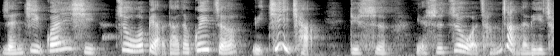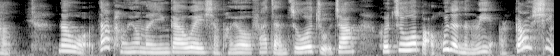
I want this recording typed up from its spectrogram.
人际关系、自我表达的规则与技巧。第四，也是自我成长的历程。那我大朋友们应该为小朋友发展自我主张和自我保护的能力而高兴。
